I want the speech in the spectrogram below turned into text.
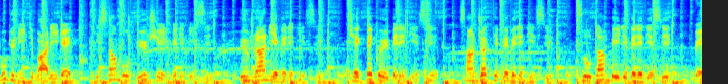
Bugün itibariyle İstanbul Büyükşehir Belediyesi, Ümraniye Belediyesi, Çekmeköy Belediyesi, Sancaktepe Belediyesi, Sultanbeyli Belediyesi ve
